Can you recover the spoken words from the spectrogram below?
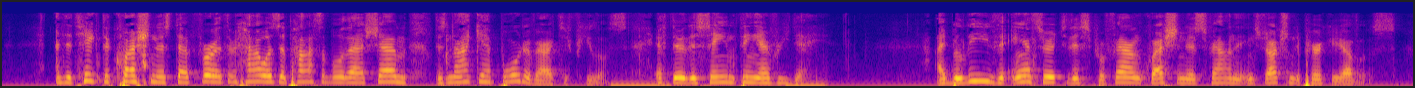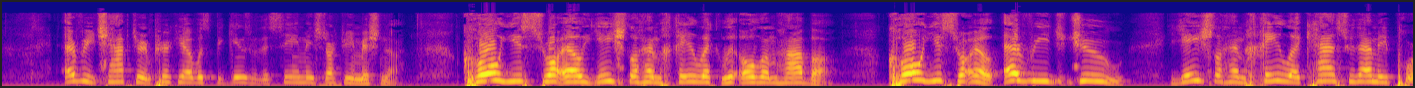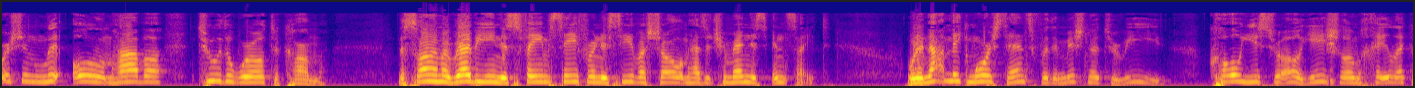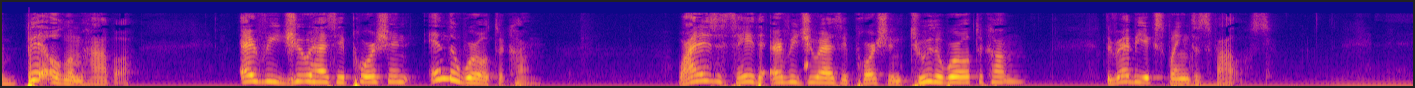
And to take the question a step further, how is it possible that Hashem does not get bored of our tefillos if they're the same thing every day? I believe the answer to this profound question is found in the introduction to Pirkei Avos. Every chapter in Pirkei Avos begins with the same introductory Mishnah. Kol Yisrael yesh lahem chelek le'olam haba. Kol Yisrael, every Jew, Yesh lahem chelek has to them a portion lit olam haba to the world to come. The Slonim Rebbe in his famed Sefer Nesiva Shalom has a tremendous insight. Would it not make more sense for the Mishnah to read, Kol Yisrael yesh lahem chelek olam haba? Every Jew has a portion in the world to come. Why does it say that every Jew has a portion to the world to come? The Rebbe explains as follows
